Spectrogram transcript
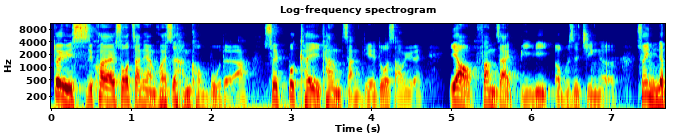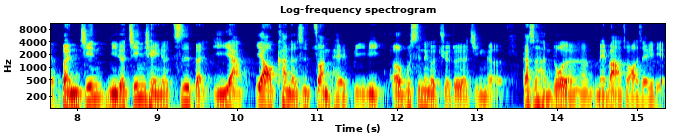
对于十块来说，涨两块是很恐怖的啊。所以不可以看涨跌多少元，要放在比例而不是金额。所以你的本金、你的金钱、你的资本一样，要看的是赚赔比例，而不是那个绝对的金额。但是很多人呢，没办法做到这一点。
